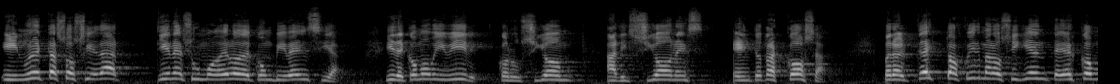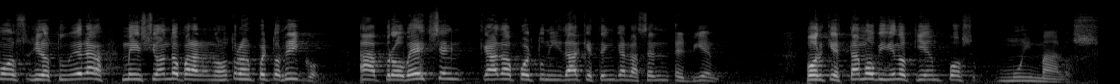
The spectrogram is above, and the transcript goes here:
Y nuestra sociedad tiene su modelo de convivencia y de cómo vivir corrupción, adicciones, entre otras cosas. Pero el texto afirma lo siguiente, es como si lo estuviera mencionando para nosotros en Puerto Rico. Aprovechen cada oportunidad que tengan de hacer el bien, porque estamos viviendo tiempos muy malos.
